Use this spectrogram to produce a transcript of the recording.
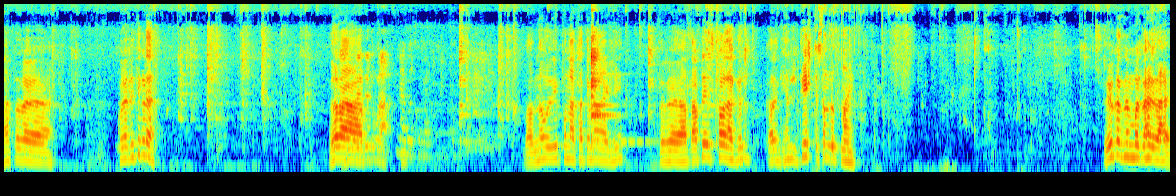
नंतर कुठे दे तिकडं. जरा तुकडा. नवरी पुन्हा खाते म्हणा लागली तर आता आपल्यालाच खावं लागेल कारण की ह्यांनी टेस्ट समजत नाही. एकच नंबर झालेला आहे.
